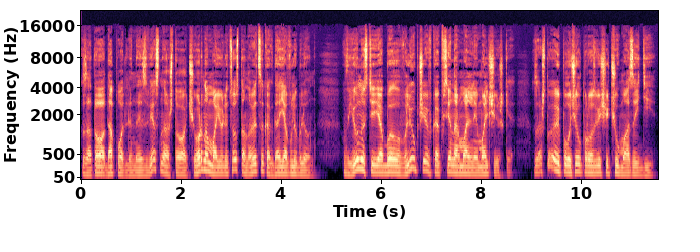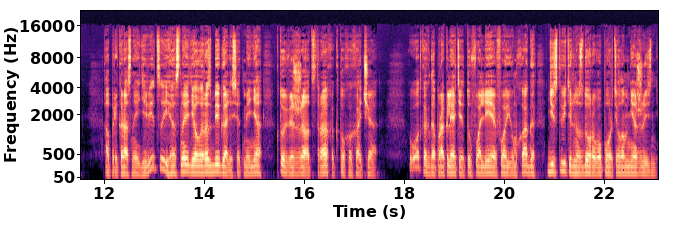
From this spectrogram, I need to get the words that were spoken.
«Зато доподлинно известно, что черным мое лицо становится, когда я влюблен. В юности я был влюбчив, как все нормальные мальчишки, за что и получил прозвище «Чумазый Ди» а прекрасные девицы, ясное дело, разбегались от меня, кто визжа от страха, кто хохоча. Вот когда проклятие Туфалея Фаюмхага действительно здорово портило мне жизнь.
